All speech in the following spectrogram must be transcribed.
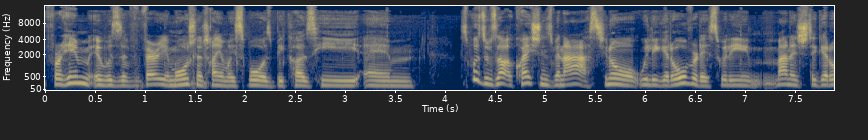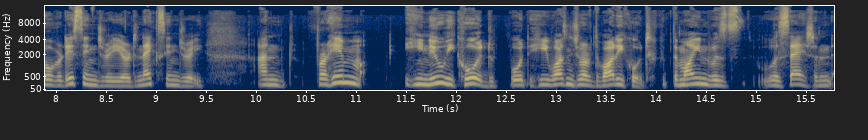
for him, it was a very emotional time, I suppose, because he. Um, I suppose there was a lot of questions been asked. You know, will he get over this? Will he manage to get over this injury or the next injury? And for him, he knew he could, but he wasn't sure if the body could. The mind was was set, and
